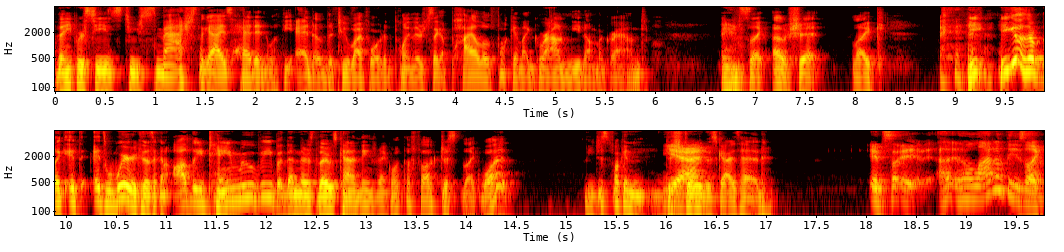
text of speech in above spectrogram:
Then he proceeds to smash the guy's head in with the end of the two by four to the point there's just like a pile of fucking like ground meat on the ground. And it's like, oh shit, like he he goes over like it's it's weird because it's like an oddly tame movie, but then there's those kind of things like what the fuck, just like what? He just fucking destroyed Yeah. this guy's head. it's uh, it, a lot of these like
